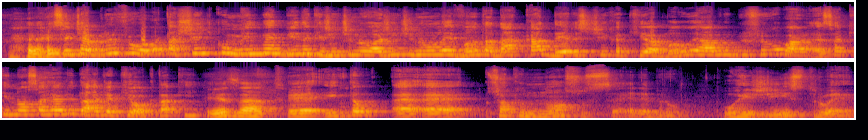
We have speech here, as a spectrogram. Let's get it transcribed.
se a gente abrir o frigobar, tá cheio de comida e bebida que a gente não, a gente não levanta da cadeira, estica aqui a mão e abre o frigobar. Essa aqui é a nossa realidade aqui, ó, que tá aqui. Exato. É, então, é, é, só que o nosso cérebro, o registro é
